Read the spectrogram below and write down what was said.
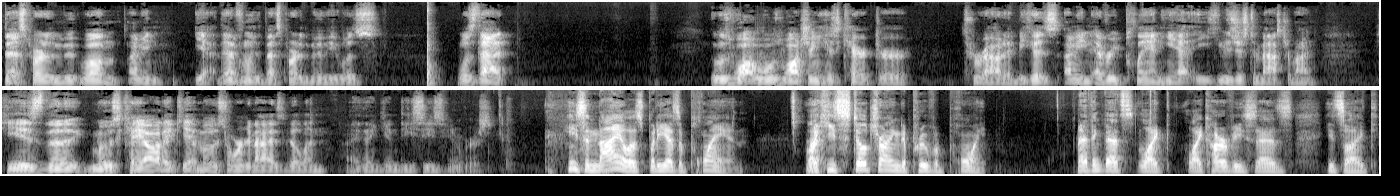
best part of the movie. Well, I mean, yeah, definitely the best part of the movie was was that was what was watching his character throughout it because I mean every plan he had he was just a mastermind. He is the most chaotic yet most organized villain I think in DC's universe. he's a nihilist, but he has a plan. Like he's still trying to prove a point. And I think that's like like Harvey says, he's like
